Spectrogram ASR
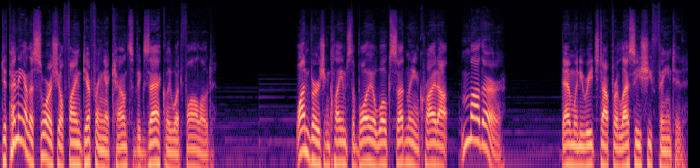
Depending on the source, you'll find differing accounts of exactly what followed. One version claims the boy awoke suddenly and cried out, Mother! Then, when he reached out for Leslie, she fainted.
